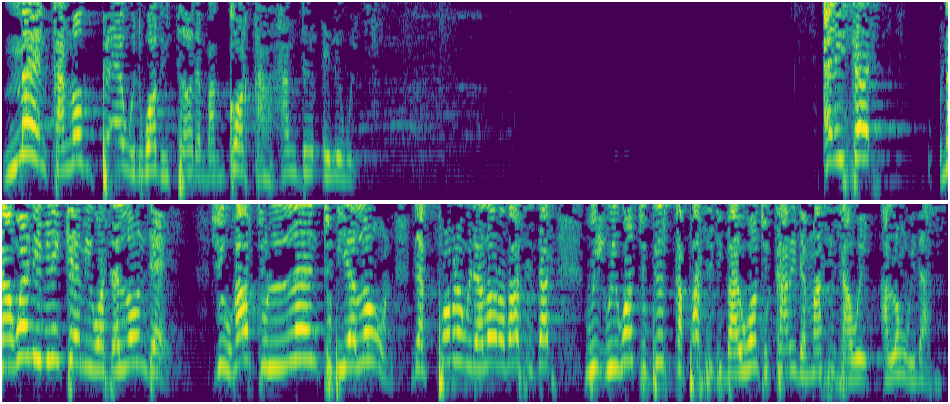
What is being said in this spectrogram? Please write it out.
Men cannot bear with what you tell them, but God can handle any weight. And he said, now when evening came, he was alone there. You have to learn to be alone. The problem with a lot of us is that we, we want to build capacity, but we want to carry the masses away along with us.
